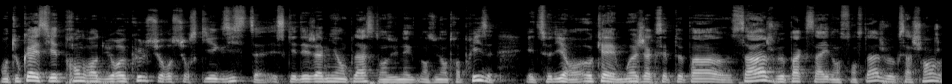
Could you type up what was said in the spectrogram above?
en tout cas, essayer de prendre du recul sur sur ce qui existe et ce qui est déjà mis en place dans une dans une entreprise et de se dire ok, moi j'accepte pas euh, ça, je veux pas que ça aille dans ce sens-là, je veux que ça change.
